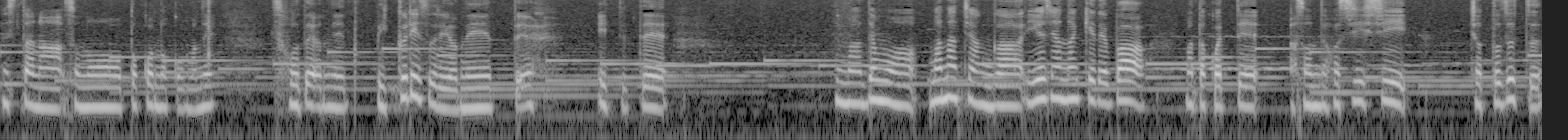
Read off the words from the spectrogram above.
そしたらその男の子もね「そうだよねびっくりするよね」って言っててで,、まあ、でも愛菜ちゃんが家じゃなければまたこうやって遊んでほしいしちょっとずつ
